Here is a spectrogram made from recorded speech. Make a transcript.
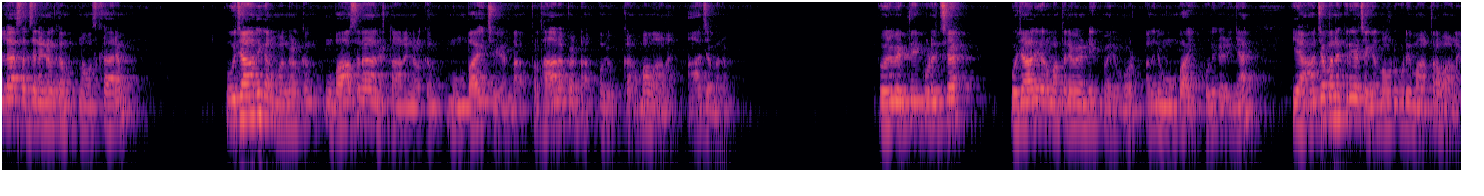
എല്ലാ സജ്ജനങ്ങൾക്കും നമസ്കാരം. പൂജാതി കർമ്മങ്ങൾക്കും ഉപാസനാനുഷ്ഠാനങ്ങൾക്കും മുമ്പായി ചെയ്യേണ്ട പ്രധാനപ്പെട്ട ഒരു കർമ്മമാണ് ആചമനം. ഒരു വ്യക്തി കുളിച്ച് പൂജാതി കർമ്മത്തിന് വേണ്ടി വരുമ്പോൾ അതിന് മുമ്പായി കുളി കഴിഞ്ഞാൽ ഈ ആചമനക്രിയ ചെയ്യുന്നതോടുകൂടി മാത്രമാണ്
